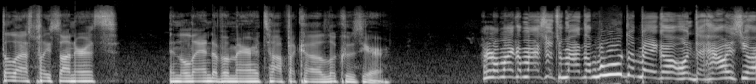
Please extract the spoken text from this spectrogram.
the last place on earth, in the land of Ameritopica. Look who's here. Hello, Michael Masters, Madame Rootabega, and how is your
